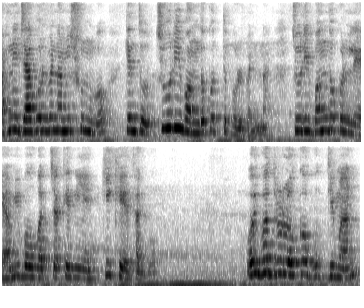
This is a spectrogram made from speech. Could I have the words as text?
আপনি যা বলবেন আমি শুনব, কিন্তু চুরি বন্ধ করতে বলবেন না। চুরি বন্ধ করলে আমি বউ বাচ্চাকে নিয়ে কি খেয়ে থাকব? ওই ভদ্রলোকও বুদ্ধিমান।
